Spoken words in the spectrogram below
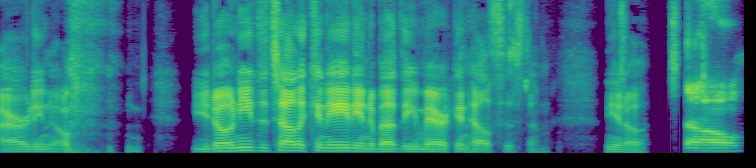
I already know. You don't need to tell a Canadian about the American health system. You know. So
